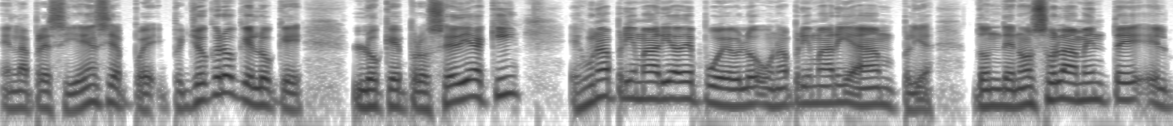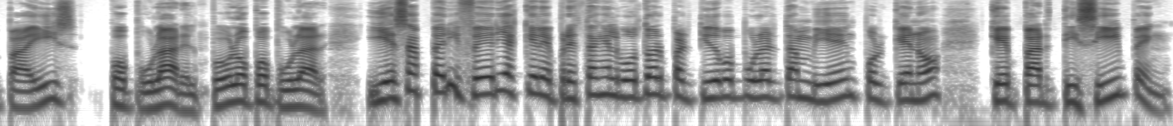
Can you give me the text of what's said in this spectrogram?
en la presidencia, pues, pues, yo creo que lo, que lo que procede aquí es una primaria de pueblo, una primaria amplia, donde no solamente el país popular, el pueblo popular. Y esas periferias que le prestan el voto al Partido Popular también, ¿por qué no? Que participen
